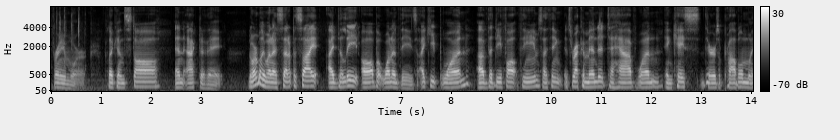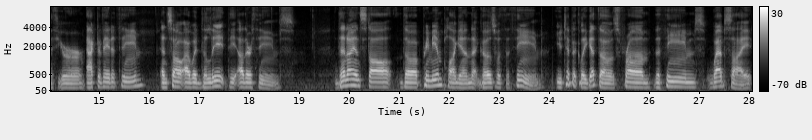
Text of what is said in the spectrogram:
Framework. Click Install and Activate. Normally when I set up a site, I delete all but one of these. I keep one of the default themes. I think it's recommended to have one in case there's a problem with your activated theme. And so I would delete the other themes. Then I install the premium plugin that goes with the theme. You typically get those from the theme's website.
